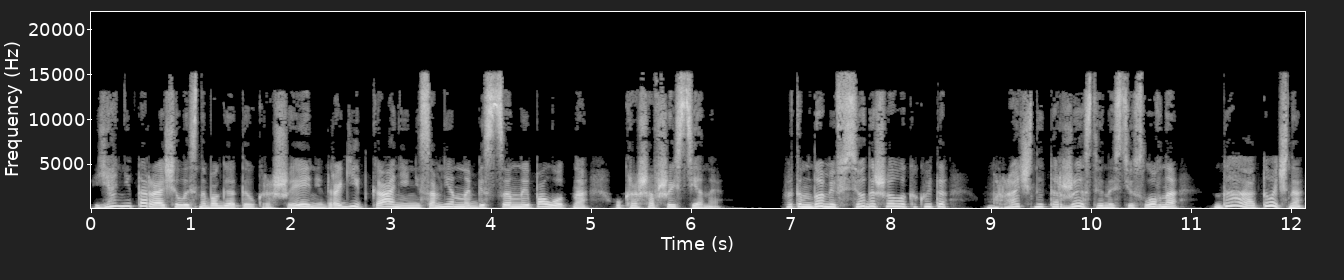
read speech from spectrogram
я не таращилась на богатые украшения, дорогие ткани несомненно, бесценные полотна, украшавшие стены. В этом доме все дышало какой-то мрачной торжественностью, словно... Да, точно,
